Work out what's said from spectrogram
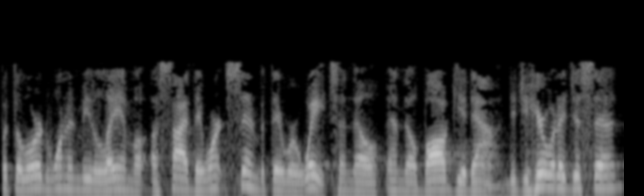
but the Lord wanted me to lay them aside. They weren't sin, but they were weights, and they'll and they'll bog you down. Did you hear what I just said?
